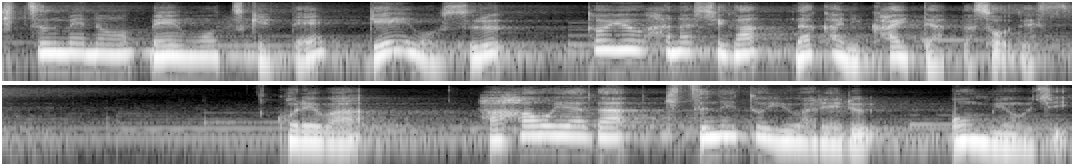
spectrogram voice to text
狐の面をつけて芸をするという話が中に書いてあったそうです。これは母親が狐と言われる陰陽師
